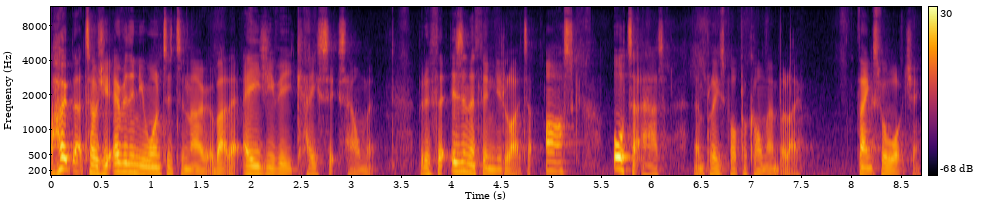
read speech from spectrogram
I hope that tells you everything you wanted to know about the AGV K6 helmet. But if there is anything you'd like to ask or to add, then please pop a comment below. Thanks for watching.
